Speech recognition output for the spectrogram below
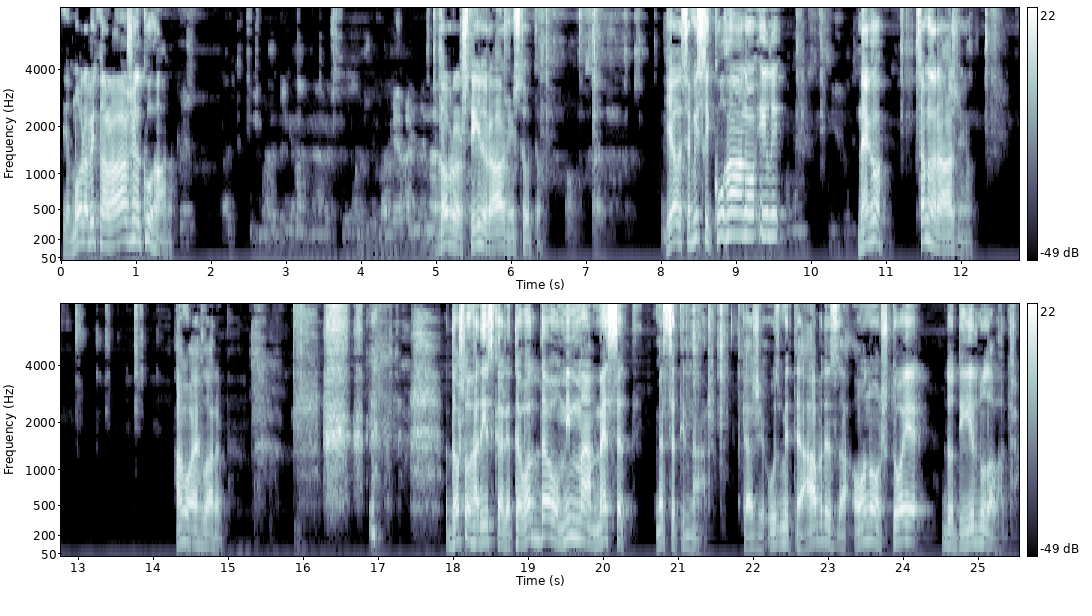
Jel mora biti na ražnju ili kuhana? Dobro, štilju ražnju, isto to. Je li se misli kuhano ili... Nego? Samo na ražnju, jel? Hajmo ehlu arab. Došlo u hadis, kaže, te oddao mima meset, meseti nar. Kaže, uzmite abde za ono što je dodirnula vatra.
